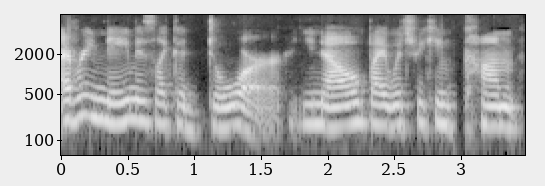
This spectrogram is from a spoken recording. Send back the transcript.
Every name is like a door, you know, by which we can come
